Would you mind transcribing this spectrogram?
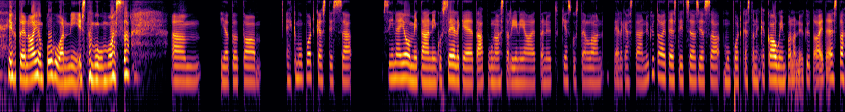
joten aion puhua niistä muun muassa. Äm, ja tota, ehkä mun podcastissa siinä ei ole mitään niin kuin selkeää punaista linjaa, että nyt keskustellaan pelkästään nykytaiteesta. Itse asiassa mun podcast on ehkä kauimpana nykytaiteesta,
